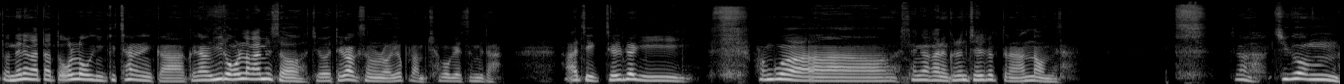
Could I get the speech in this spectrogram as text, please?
또 내려갔다 또 올라오기 귀찮으니까 그냥 위로 올라가면서 저 대각선으로 옆으로 한번 쳐보겠습니다. 아직 절벽이 황구가 생각하는 그런 절벽들은 안 나옵니다. 자, 지금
